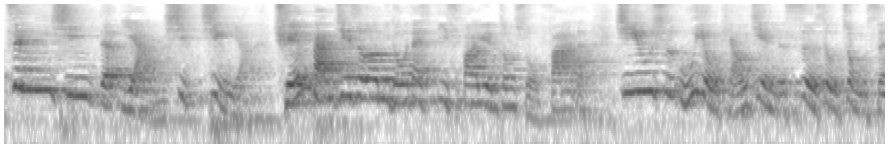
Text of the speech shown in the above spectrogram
真心的仰信信仰，全盘接受阿弥陀佛在第十八愿中所发的，几乎是无有条件的色受众生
